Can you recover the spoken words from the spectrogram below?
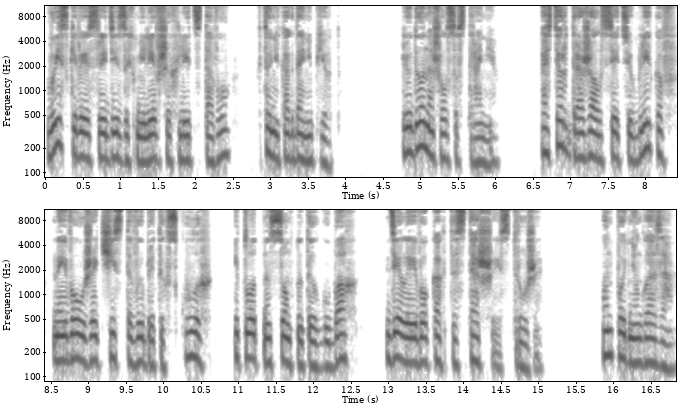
выискивая среди захмелевших лиц того, кто никогда не пьет. Людо нашелся в стороне. Костер дрожал сетью бликов на его уже чисто выбритых скулах и плотно сомкнутых губах, делая его как-то старше и строже. Он поднял глаза,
